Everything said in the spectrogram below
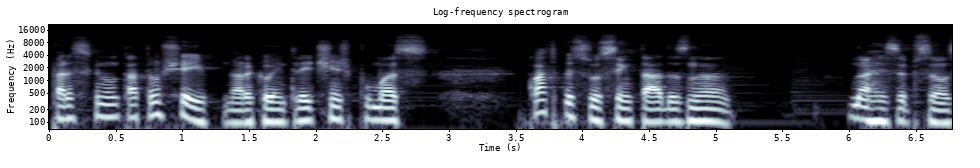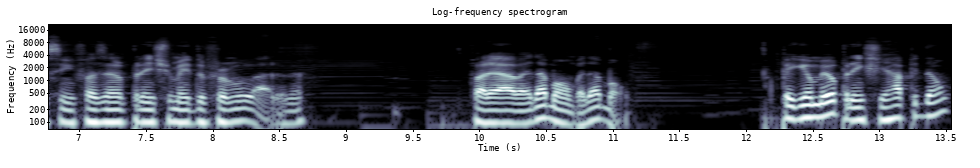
parece que não tá tão cheio. Na hora que eu entrei tinha tipo umas quatro pessoas sentadas na, na recepção, assim, fazendo o preenchimento do formulário, né? Falei, ah, vai dar bom, vai dar bom. Peguei o meu, preenchi rapidão.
